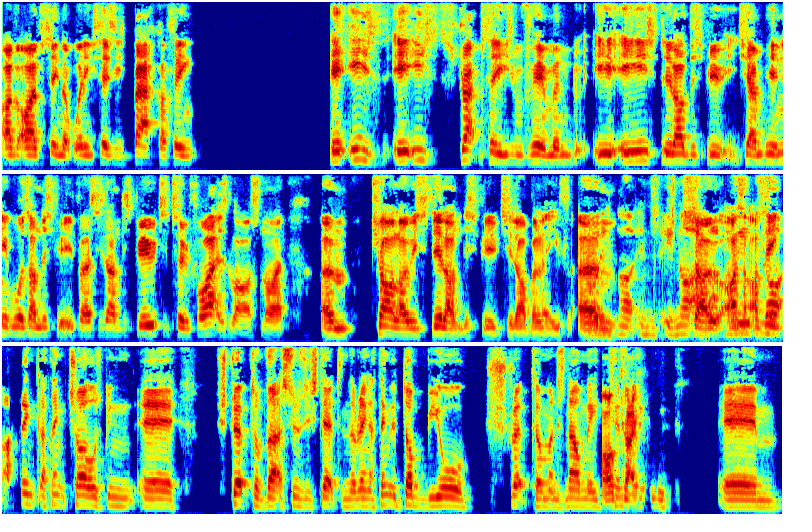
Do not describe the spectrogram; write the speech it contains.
I've, I've seen that when he says he's back, I think it is it is strap season for him, and he, he is still undisputed champion. It was undisputed versus undisputed, two fighters last night. Um, Charlo is still undisputed, I believe. Um, he's not. He's not. so I- I not- think- I think. I think Charlo's been uh, stripped of that as soon as he stepped in the ring. I think the WBO stripped him and has now made Okay. Tszyu, um,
